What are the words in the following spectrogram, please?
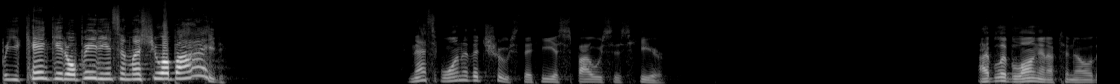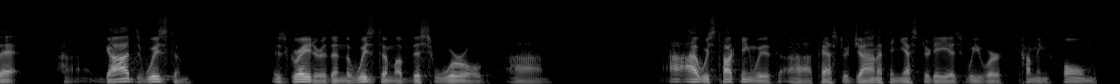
but you can't get obedience unless you abide. And that's one of the truths that he espouses here. I've lived long enough to know that uh, God's wisdom is greater than the wisdom of this world. Um, I was talking with uh, Pastor Jonathan yesterday as we were coming home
